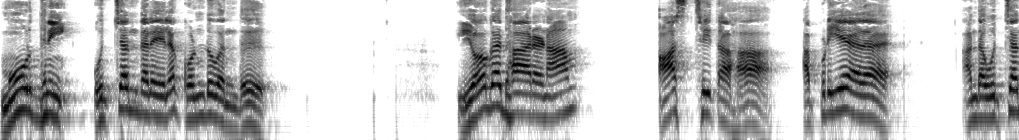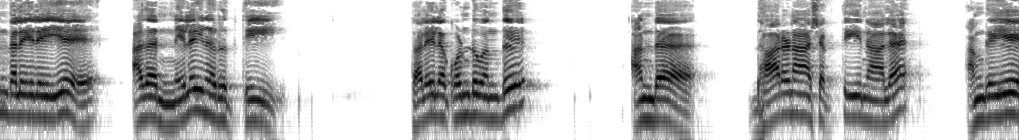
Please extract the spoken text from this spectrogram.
மூர்த்னி உச்சந்தலையில் கொண்டு வந்து யோகதாரணாம் ஆஸ்திதா அப்படியே அதை அந்த உச்சந்தலையிலேயே அதை நிலைநிறுத்தி தலையில் கொண்டு வந்து அந்த தாரணா சக்தியினால் அங்கேயே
